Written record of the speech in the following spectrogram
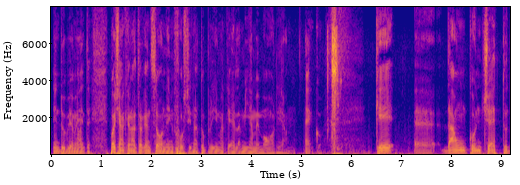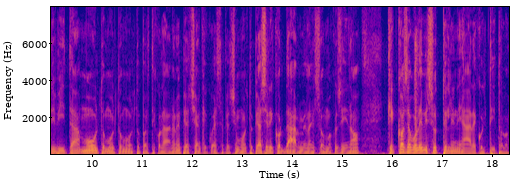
Indubbiamente. Poi c'è anche un'altra canzone in Fossi nato prima che è La mia memoria. Ecco. Sì. Che eh, dà un concetto di vita molto molto molto particolare. A me piace anche questa, piace molto, piace ricordarmela, insomma, così, no? Che cosa volevi sottolineare col titolo?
